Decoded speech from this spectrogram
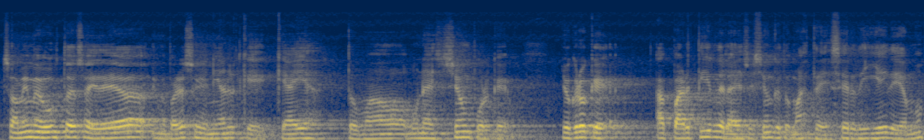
o sea, a mí me gusta esa idea y me parece genial que, que hayas tomado una decisión porque yo creo que a partir de la decisión que tomaste de ser DJ, digamos,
